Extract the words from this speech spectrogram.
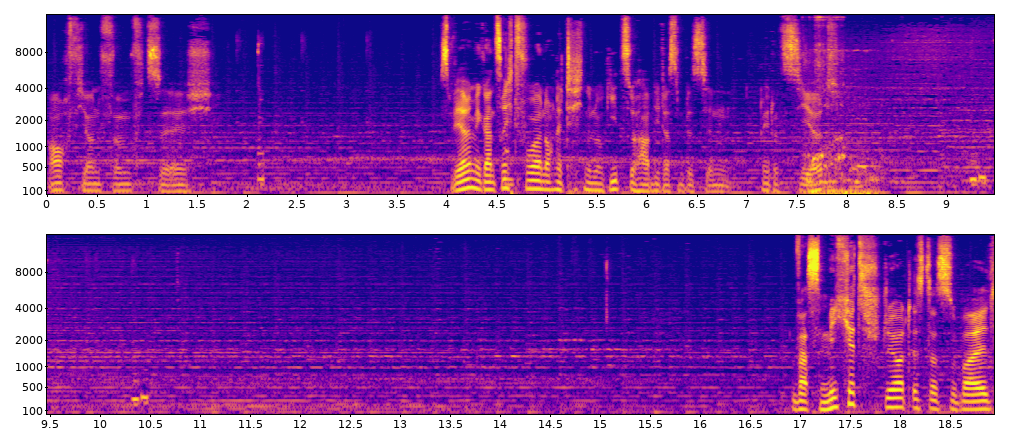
auch 54. Es wäre mir ganz recht, vorher noch eine Technologie zu haben, die das ein bisschen reduziert. Was mich jetzt stört, ist, dass sobald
